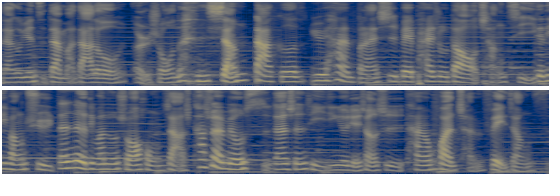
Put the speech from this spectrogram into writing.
两个原子弹嘛，大家都耳熟能详。大哥约翰本来是被派驻到长崎一个地方去，但是那个地方就受到轰炸。他虽然没有死，但身体已经有点像是瘫痪残废这样子。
